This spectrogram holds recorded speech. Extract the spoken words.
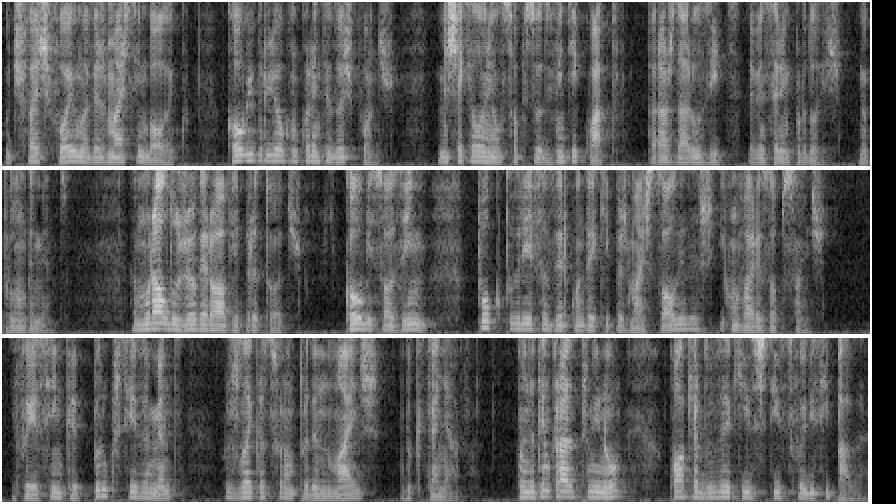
O desfecho foi, uma vez mais, simbólico. Kobe brilhou com 42 pontos, mas Shaquille O'Neal só precisou de 24 para ajudar os Heat a vencerem por 2, no prolongamento. A moral do jogo era óbvia para todos. Kobe, sozinho, pouco poderia fazer contra equipas mais sólidas e com várias opções. E foi assim que, progressivamente, os Lakers foram perdendo mais do que ganhavam. Quando a temporada terminou, qualquer dúvida que existisse foi dissipada.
